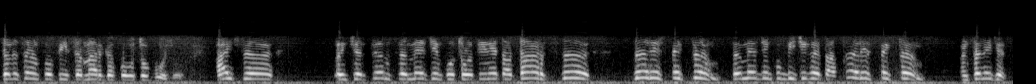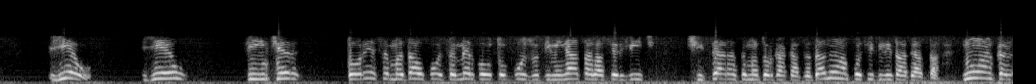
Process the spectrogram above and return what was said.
să lăsăm copiii să meargă cu autobuzul. Hai să încercăm să mergem cu trotineta, dar să, să respectăm, să mergem cu bicicleta, să respectăm. Înțelegeți? Eu, eu, sincer, doresc să mă dau, cu- să merg cu autobuzul dimineața la servici și seara să mă întorc acasă, dar nu am posibilitatea asta. Nu am că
